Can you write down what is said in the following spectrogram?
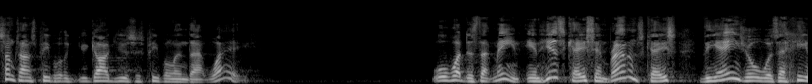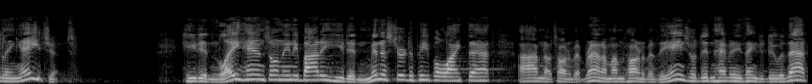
Sometimes people, God uses people in that way. Well, what does that mean? In his case, in Branham's case, the angel was a healing agent. He didn't lay hands on anybody. He didn't minister to people like that. I'm not talking about Branham. I'm talking about the angel. Didn't have anything to do with that.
